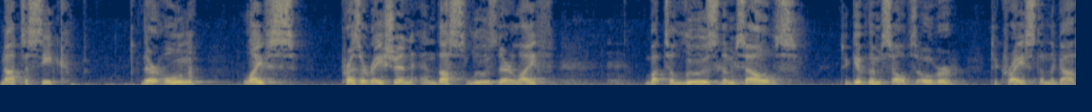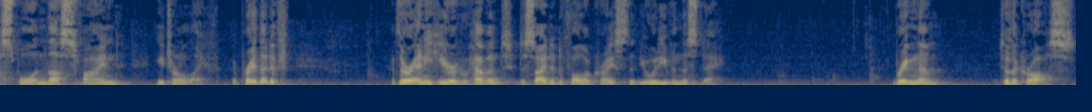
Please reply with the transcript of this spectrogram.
not to seek their own life's preservation and thus lose their life, but to lose themselves, to give themselves over to Christ and the gospel and thus find eternal life. I pray that if if there are any here who haven't decided to follow Christ, that you would even this day bring them to the cross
